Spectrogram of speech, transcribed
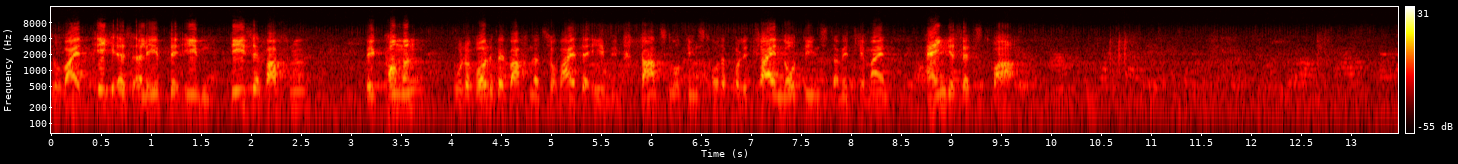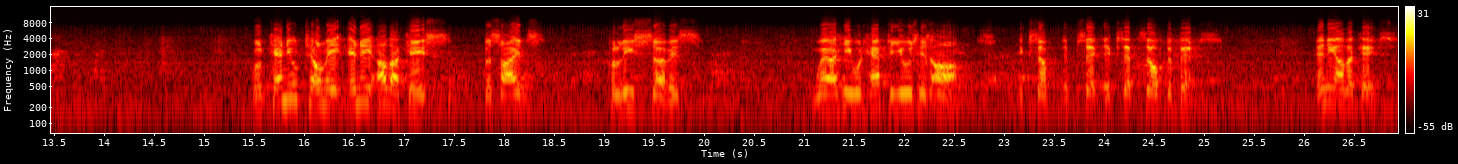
soweit ich es erlebte, eben diese Waffen bekommen oder wurde bewaffnet, soweit er eben im Staatsnotdienst oder Polizeinotdienst, damit gemeint, eingesetzt war. Well, can you tell me any other case besides police service where he would have to use his arms, except, except, self-defense? Any other case?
